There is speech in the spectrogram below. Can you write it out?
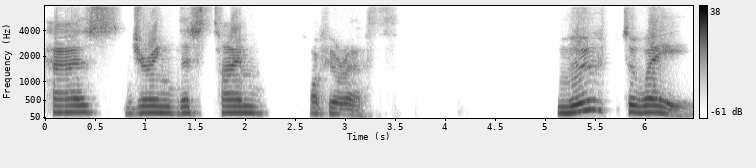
has, during this time of your earth, moved away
